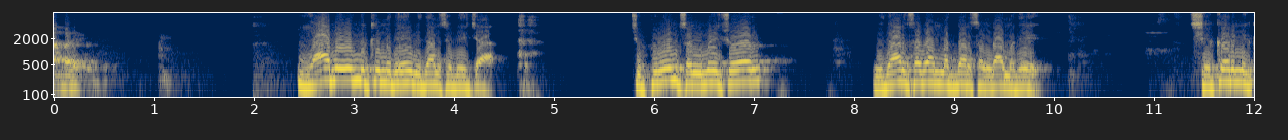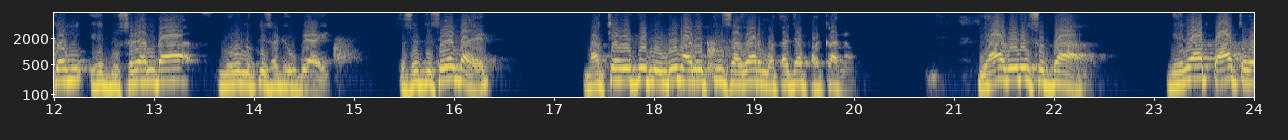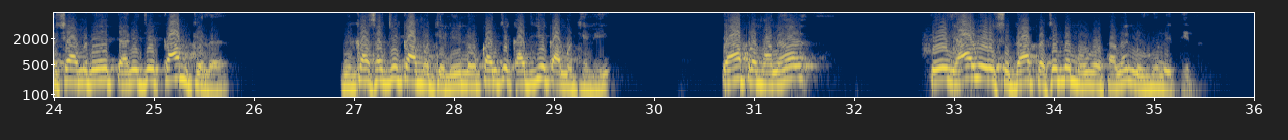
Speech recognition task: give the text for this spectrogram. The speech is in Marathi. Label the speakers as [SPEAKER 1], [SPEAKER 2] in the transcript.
[SPEAKER 1] सांगाल
[SPEAKER 2] या निवडणुकीमध्ये विधानसभेच्या चिपळूण संगमेश्वर विधानसभा मतदारसंघामध्ये शेखर निकम हे दुसऱ्यांदा निवडणुकीसाठी उभे आहेत. तसे तिसऱ्यांदा आहेत. मागच्या वेळी ते निवडून आले तीस हजार मताच्या फरकानं. यावेळी सुद्धा गेल्या पाच वर्षामध्ये त्यांनी जे काम केलं विकासाची कामं केली लोकांची खाजगी कामं केली त्याप्रमाणे ते यावेळी सुद्धा प्रचंड बहुमतानं निवडून येतील.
